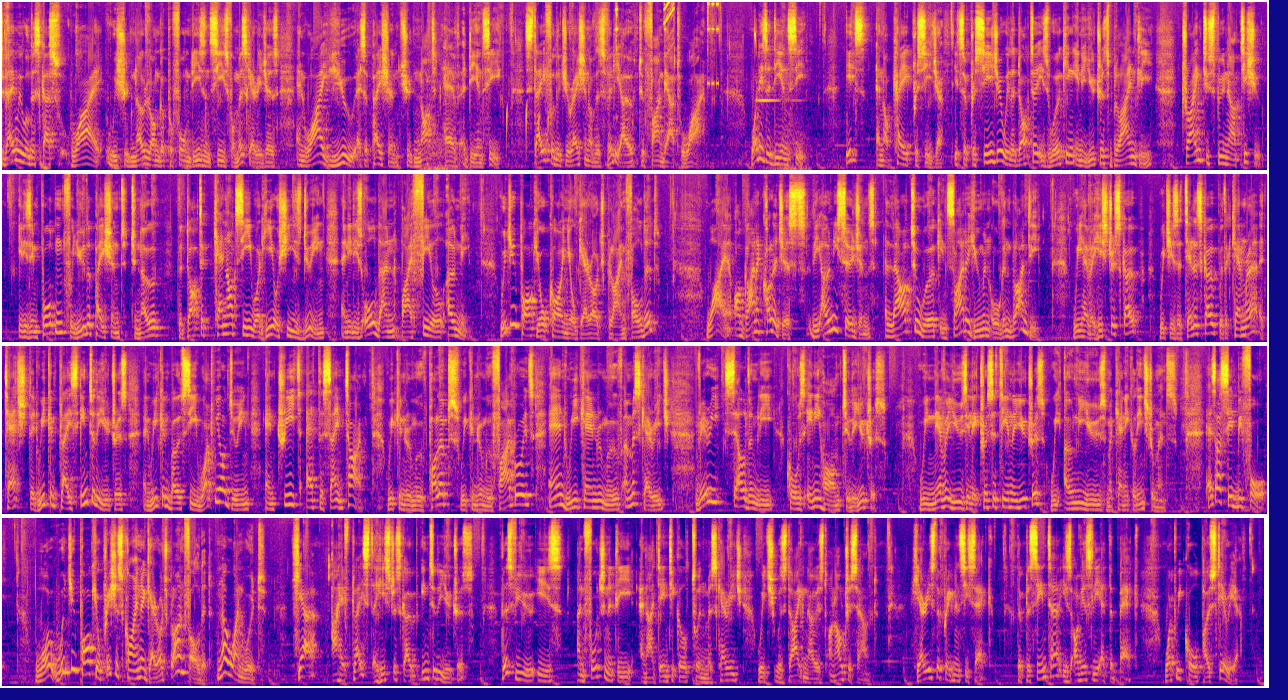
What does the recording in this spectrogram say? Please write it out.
Today we will discuss why we should no longer perform D's and C's for miscarriages and why you as a patient should not have a D&C. Stay for the duration of this video to find out why. What is a D&C? It's an archaic procedure. It's a procedure where the doctor is working in a uterus blindly, trying to spoon out tissue. It is important for you, the patient, to know the doctor cannot see what he or she is doing, and it is all done by feel only. Would you park your car in your garage blindfolded? Why are gynecologists the only surgeons allowed to work inside a human organ blindly? We have a hysteroscope, which is a telescope with a camera attached that we can place into the uterus and we can both see what we are doing and treat at the same time. We can remove polyps, we can remove fibroids, and we can remove a miscarriage. Very seldomly cause any harm to the uterus. We never use electricity in the uterus, we only use mechanical instruments. As I said before, would you park your precious car in a garage blindfolded? No one would. Here, I have placed a hysteroscope into the uterus. This view is unfortunately an identical twin miscarriage which was diagnosed on ultrasound. Here is the pregnancy sac. The placenta is obviously at the back, what we call posterior.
